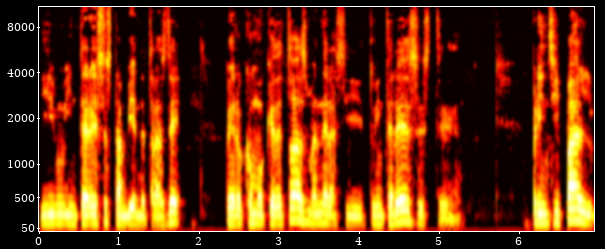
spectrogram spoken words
y intereses también detrás de, pero como que de todas maneras, si tu interés, este principal,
